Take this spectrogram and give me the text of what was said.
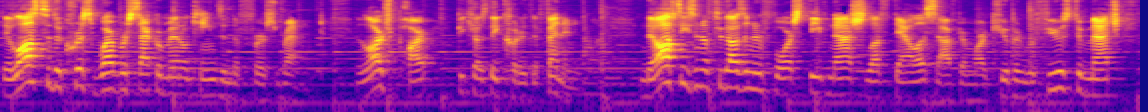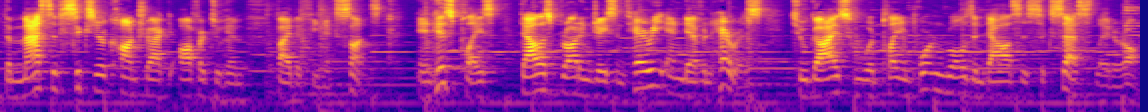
They lost to the Chris Webber Sacramento Kings in the first round, in large part because they couldn't defend anyone. In the offseason of 2004, Steve Nash left Dallas after Mark Cuban refused to match the massive six-year contract offered to him by the Phoenix Suns. In his place, Dallas brought in Jason Terry and Devin Harris, two guys who would play important roles in Dallas' success later on.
